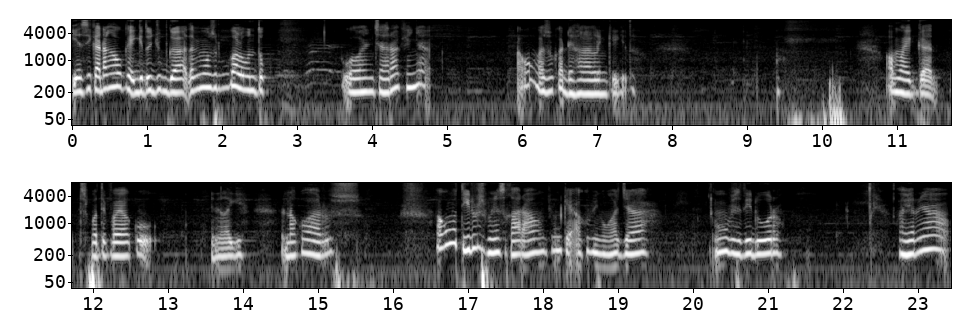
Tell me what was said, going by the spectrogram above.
ya sih kadang aku kayak gitu juga. Tapi maksudku kalau untuk wawancara kayaknya aku nggak suka deh hal-hal yang kayak gitu. Oh my god Spotify aku ini lagi. Dan aku harus aku mau tidur sebenarnya sekarang. Cuman kayak aku bingung aja. Aku bisa tidur. Akhirnya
